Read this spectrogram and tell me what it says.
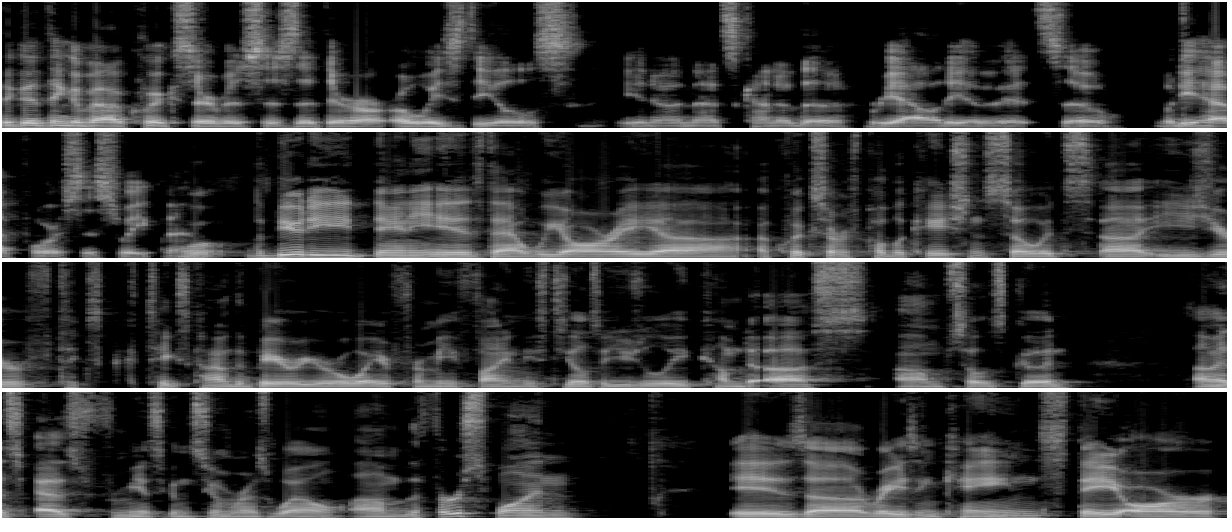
the good thing about quick service is that there are always deals, you know, and that's kind of the reality of it. So, what do you have for us this week, Ben? Well, the beauty, Danny, is that we are a uh, a quick service publication, so it's uh, easier takes takes kind of the barrier away from me finding these deals that usually come to us. Um, so it's good, um, as as for me as a consumer as well. Um, the first one is uh, Raising Cane's. They are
